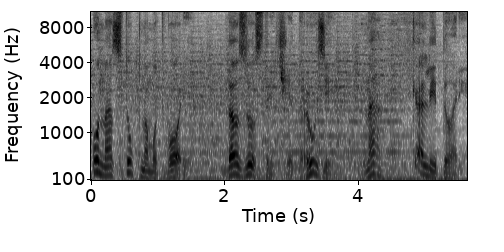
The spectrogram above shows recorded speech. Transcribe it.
у наступному творі. До зустрічі, друзі, на Калідорі.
